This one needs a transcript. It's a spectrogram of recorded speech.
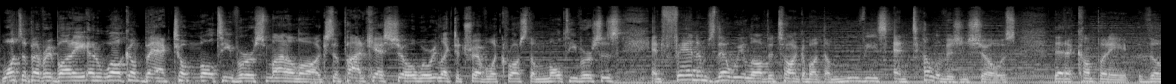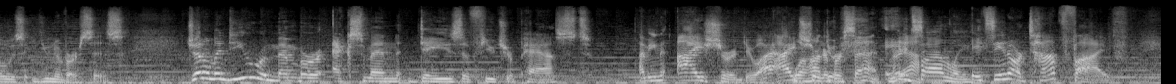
What's up, everybody, and welcome back to Multiverse Monologues, the podcast show where we like to travel across the multiverses and fandoms that we love to talk about the movies and television shows that accompany those universes. Gentlemen, do you remember X Men Days of Future Past? I mean, I sure do. I, I sure do. 100%, It's, yeah. fondly. it's in our top five.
